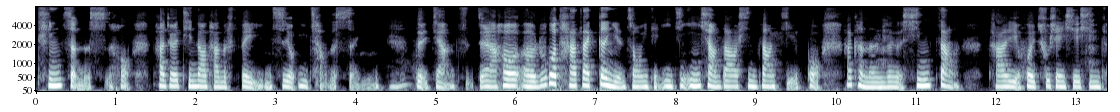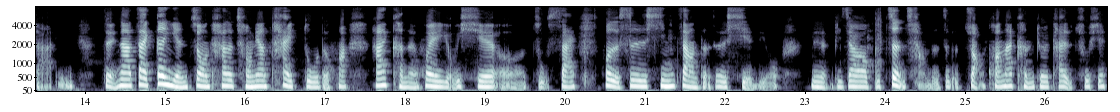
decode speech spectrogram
听诊的时候，他就会听到他的肺音是有异常的声音，对，这样子。对，然后呃，如果他再更严重一点，已经影响到心脏结构，他可能那个心脏他也会出现一些心杂音。对，那再更严重，它的重量太多的话，它可能会有一些呃阻塞，或者是心脏的这个血流那比较不正常的这个状况，那可能就会开始出现，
